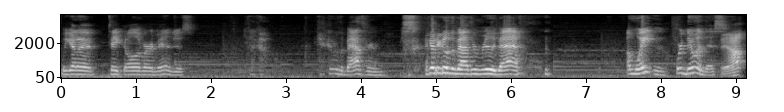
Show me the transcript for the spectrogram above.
we gotta take all of our advantages. I gotta go, I gotta go to the bathroom. I gotta go to the bathroom really bad. I'm waiting. We're doing this. Yeah.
